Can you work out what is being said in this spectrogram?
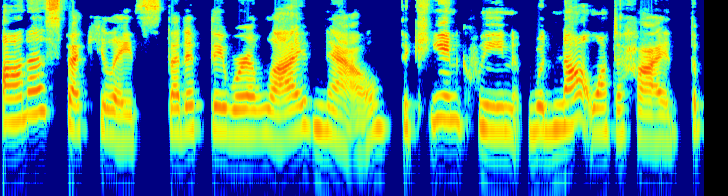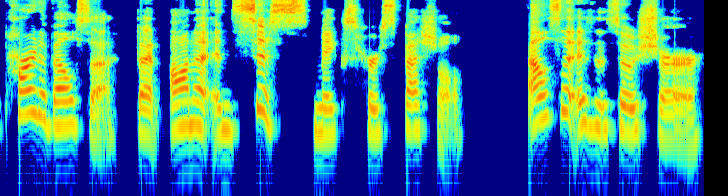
Anna speculates that if they were alive now, the king and queen would not want to hide the part of Elsa that Anna insists makes her special. Elsa isn't so sure,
